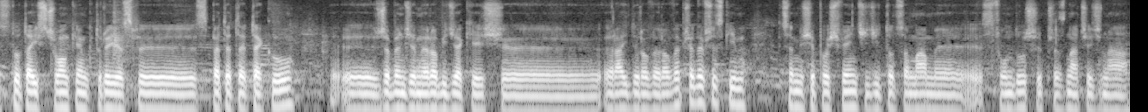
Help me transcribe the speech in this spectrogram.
z tutaj z członkiem, który jest y, z PTTK-u, y, że będziemy robić jakieś e, rajdy rowerowe. Przede wszystkim chcemy się poświęcić i to, co mamy z funduszy, przeznaczyć na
